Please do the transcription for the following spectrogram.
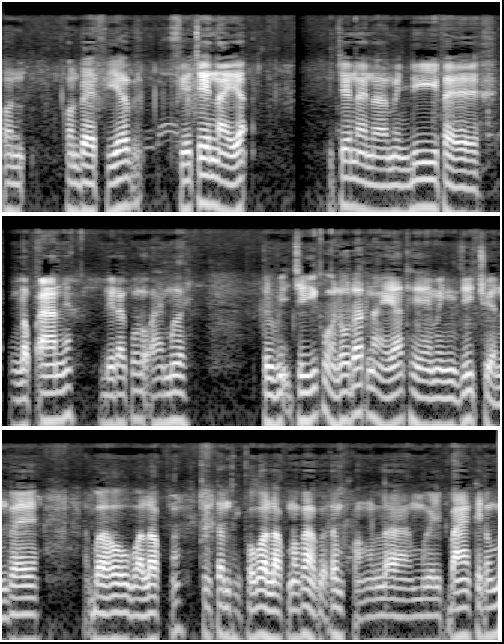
còn còn về phía phía trên này á phía trên này là mình đi về Lộc An nhé đi ra quốc lộ 20 từ vị trí của lô đất này á, thì mình di chuyển về bờ hồ Bảo Lộc á, trung tâm thành phố Bảo Lộc nó vào cỡ tầm khoảng là 13 km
